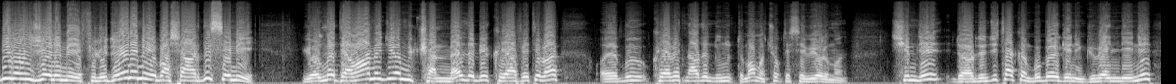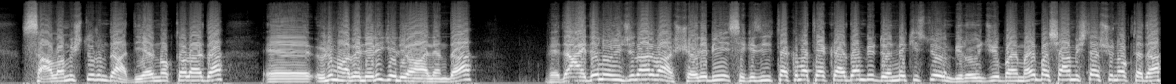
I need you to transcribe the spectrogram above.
bir oyuncu elemeyi, flüdü elemeyi başardı Semih. Yoluna devam ediyor. Mükemmel de bir kıyafeti var. Ee, bu kıyafetin adını unuttum ama çok da seviyorum onu. Şimdi dördüncü takım bu bölgenin güvenliğini sağlamış durumda. Diğer noktalarda e, ölüm haberleri geliyor halen daha. Veda eden oyuncular var. Şöyle bir 8. takıma tekrardan bir dönmek istiyorum. Bir oyuncuyu baymayı başarmışlar şu noktada.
